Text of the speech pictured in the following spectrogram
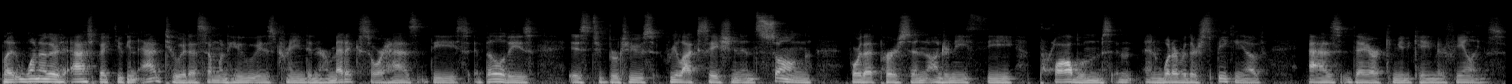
But one other aspect you can add to it as someone who is trained in hermetics or has these abilities is to produce relaxation and song for that person underneath the problems and, and whatever they're speaking of as they are communicating their feelings.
